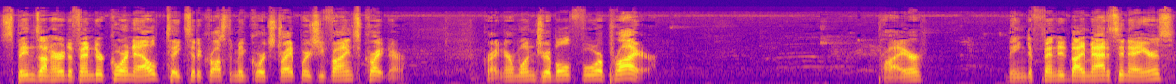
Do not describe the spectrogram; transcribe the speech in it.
spins on her defender, Cornell, takes it across the midcourt stripe where she finds Kreitner. Kreitner one dribble for Pryor. Pryor being defended by Madison Ayers.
